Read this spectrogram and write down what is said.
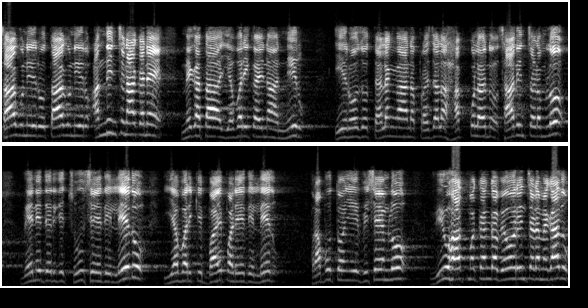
సాగునీరు తాగునీరు అందించినాకనే మిగతా ఎవరికైనా నీరు. ఈరోజు తెలంగాణ ప్రజల హక్కులను సాధించడంలో వెనుదిరిగి చూసేది లేదు ఎవరికి భయపడేది లేదు. ప్రభుత్వం ఈ విషయంలో వ్యూహాత్మకంగా వ్యవహరించడమే కాదు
